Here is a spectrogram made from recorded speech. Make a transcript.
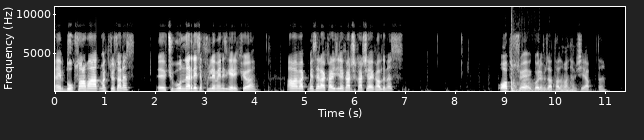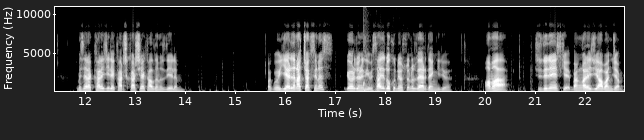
Yani 90'a falan atmak istiyorsanız e, çubuğu neredeyse fullemeniz gerekiyor. Ama bak mesela kaleciyle karşı karşıya kaldınız. Hop şöyle golümüzü atalım adam şey yaptı. Mesela kaleciyle karşı karşıya kaldınız diyelim. Bak böyle yerden atacaksınız. Gördüğünüz gibi sadece dokunuyorsunuz ve yerden gidiyor. Ama siz dediniz ki ben kaleciye abanacağım.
